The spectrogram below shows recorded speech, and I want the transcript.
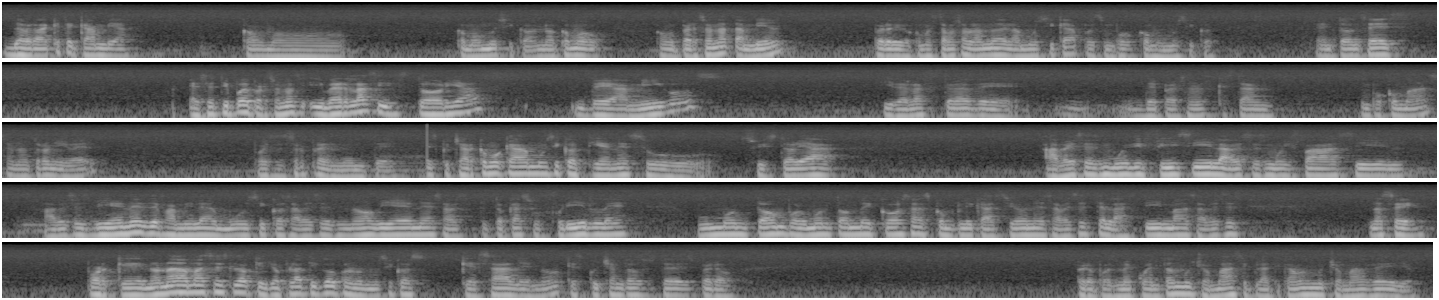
de verdad que te cambia como, como músico, no como, como persona también, pero digo, como estamos hablando de la música, pues un poco como músico Entonces, ese tipo de personas y ver las historias de amigos y ver las historias de, de personas que están un poco más en otro nivel, pues es sorprendente. Escuchar cómo cada músico tiene su, su historia a veces muy difícil, a veces muy fácil, a veces vienes de familia de músicos, a veces no vienes, a veces te toca sufrirle un montón por un montón de cosas, complicaciones, a veces te lastimas, a veces, no sé, porque no nada más es lo que yo platico con los músicos que salen, ¿no? Que escuchan todos ustedes, pero pero pues me cuentan mucho más y platicamos mucho más de ello.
